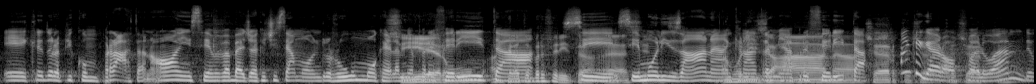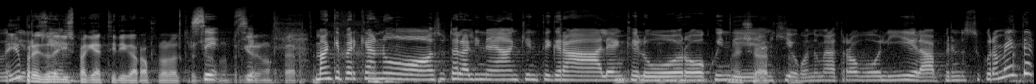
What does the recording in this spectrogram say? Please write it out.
e credo la più comprata, no? Insieme, vabbè, già che ci siamo in Rummo, che è la Sì, mia preferita. anche la tua preferita? Sì, Eh, sì, sì. Molisana è anche un'altra mia Molisana, preferita. certo, anche certo, Garofalo, certo. eh? Devo E Io ho preso che- degli spaghetti di Garofalo l'altro Sì, giorno perché erano offerte. Ma anche perché hanno tutta la linea anche integrale, anche loro, quindi Eh, certo. anch'io quando me la trovo lì la prendo sicuramente.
